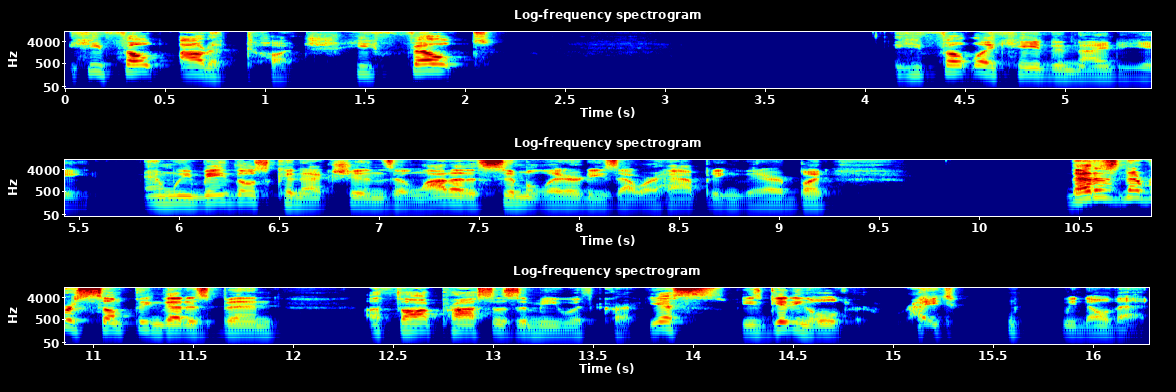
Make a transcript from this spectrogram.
He felt out of touch. He felt he felt like Hayden 98 and we made those connections and a lot of the similarities that were happening there. But that is never something that has been a thought process of me with Kirk. Yes, he's getting older, right? we know that.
